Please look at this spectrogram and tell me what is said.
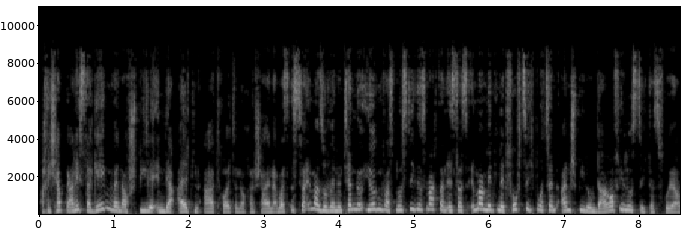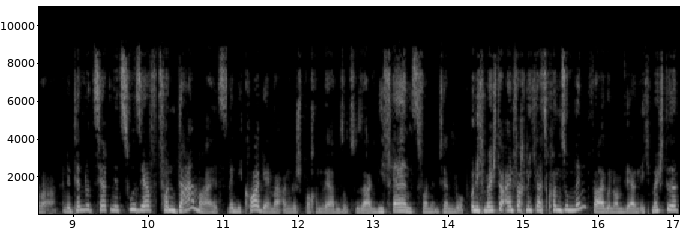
Ach, ich habe gar nichts dagegen, wenn auch Spiele in der alten Art heute noch erscheinen. Aber es ist ja immer so, wenn Nintendo irgendwas Lustiges macht, dann ist das immer mit, mit 50% Anspielung darauf, wie lustig das früher war. Nintendo zerrt mir zu sehr von damals, wenn die Core-Gamer angesprochen werden sozusagen, die Fans von Nintendo. Und ich möchte einfach nicht als Konsument Konsument wahrgenommen werden. Ich möchte,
